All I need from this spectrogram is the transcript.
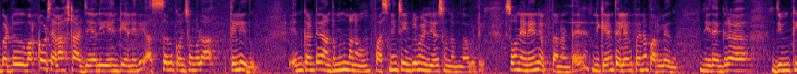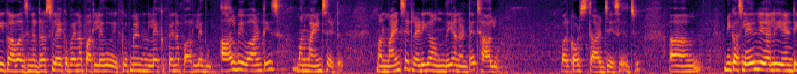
బట్ వర్కౌట్స్ ఎలా స్టార్ట్ చేయాలి ఏంటి అనేది అస్సలు కొంచెం కూడా తెలియదు ఎందుకంటే అంతకుముందు మనం ఫస్ట్ నుంచి ఇంప్లిమెంట్ చేసి ఉన్నాం కాబట్టి. సో నేనేం చెప్తానంటే నీకేం తెలియకపోయినా పర్లేదు. నీ దగ్గర జిమ్కి కావాల్సిన డ్రెస్ లేకపోయినా పర్లేదు ఎక్విప్మెంట్ లేకపోయినా పర్లేదు. ఆల్ వి వాంట్ ఈస్ మన మైండ్ సెట్. మన మైండ్ సెట్ రెడీగా ఉంది అని అంటే చాలు. వర్కౌట్ స్టార్ట్ చేసేయచ్చు. మీకు అసలు ఏం చేయాలి ఏంటి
